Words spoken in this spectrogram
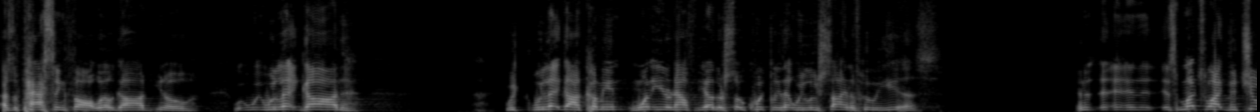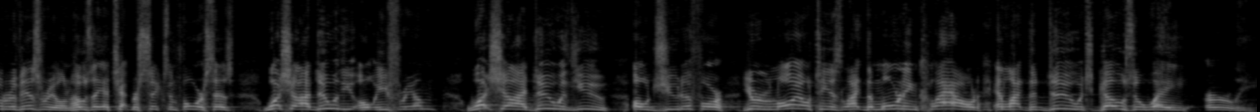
as a passing thought, well, God, you know, we, we let God we, we let God come in one ear and out the other so quickly that we lose sight of who He is. And, it's much like the children of Israel in Hosea chapter 6 and 4 says, What shall I do with you, O Ephraim? What shall I do with you, O Judah? For your loyalty is like the morning cloud and like the dew which goes away early.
